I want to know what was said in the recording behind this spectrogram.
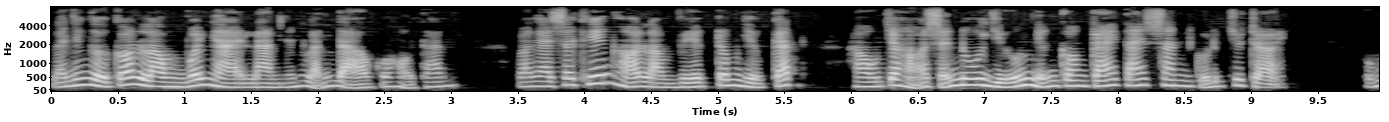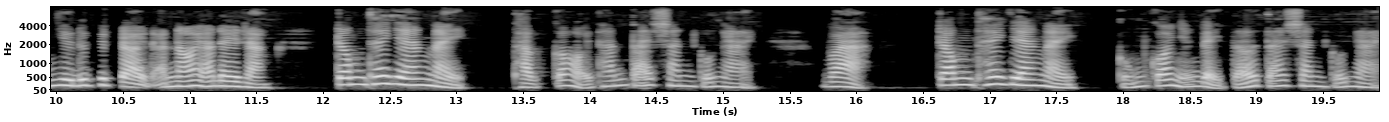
là những người có lòng với Ngài làm những lãnh đạo của hội thánh. Và Ngài sẽ khiến họ làm việc trong nhiều cách, hầu cho họ sẽ nuôi dưỡng những con cái tái sanh của Đức Chúa Trời. Cũng như Đức Chúa Trời đã nói ở đây rằng, trong thế gian này thật có hội thánh tái sanh của Ngài. Và trong thế gian này cũng có những đầy tớ tái sanh của Ngài.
